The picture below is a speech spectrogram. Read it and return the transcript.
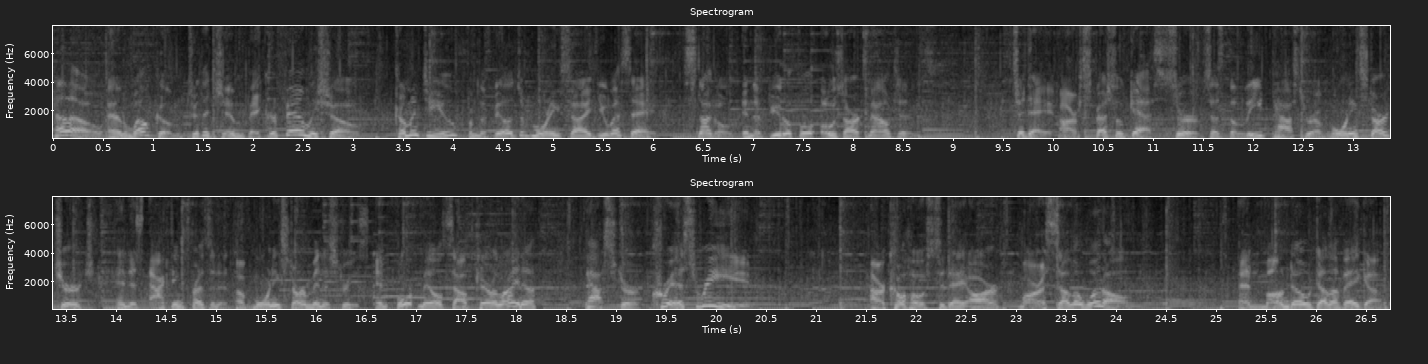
Hello, and welcome to the Jim Bakker Family Show. Coming to you from the village of Morningside, USA, snuggled in the beautiful Ozark Mountains. Today, our special guest serves as the lead pastor of MorningStar Church and is acting president of MorningStar Ministries in Fort Mill, South Carolina, Pastor Chris Reed. Our co hosts today are Maricela Woodall and Mondo de la Vega.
